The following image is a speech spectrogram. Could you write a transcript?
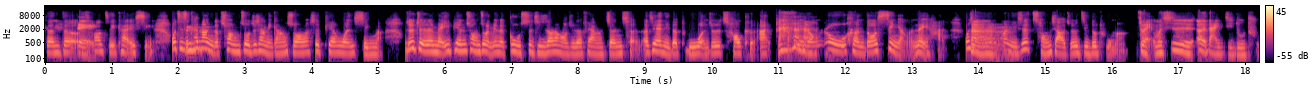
真的，超级开心。我其实看到你的创作，就像你刚刚说是偏温馨嘛，我就觉得每一篇创作里面的故事，其实都让我觉得非常的真诚，而且你的图文就是超可爱，也融 入很多信仰的内涵。我想问，你是从小就是基督徒吗？对，我是二代基督徒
